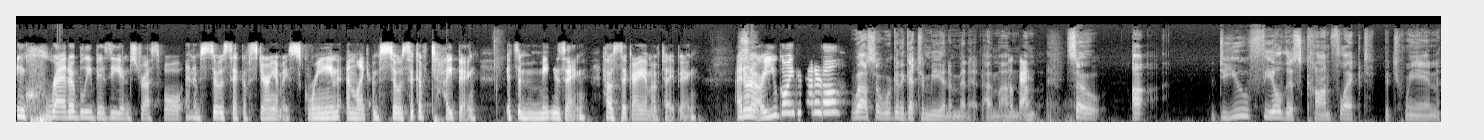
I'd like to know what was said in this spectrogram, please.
incredibly busy and stressful and i'm so sick of staring at my screen and like i'm so sick of typing. It's amazing how sick i am of typing. I don't so, know are you going through that at all? Well so we're going to get to me in a minute. I'm, I'm okay. I'm, so uh, do you feel this conflict between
